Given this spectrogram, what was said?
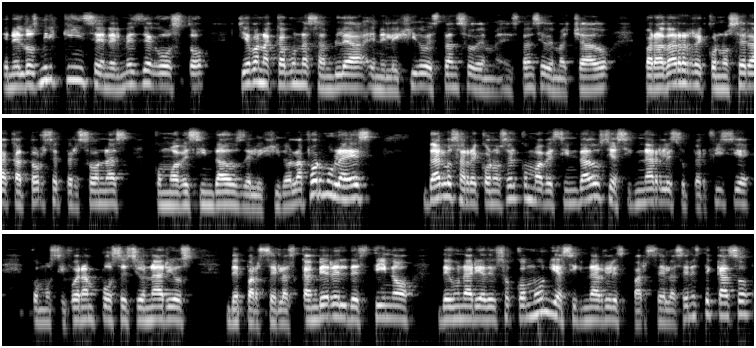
en el 2015, en el mes de agosto, llevan a cabo una asamblea en el ejido Estancia de Machado para dar a reconocer a 14 personas como avecindados del ejido. La fórmula es darlos a reconocer como avecindados y asignarles superficie como si fueran posesionarios de parcelas, cambiar el destino de un área de uso común y asignarles parcelas. En este caso,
